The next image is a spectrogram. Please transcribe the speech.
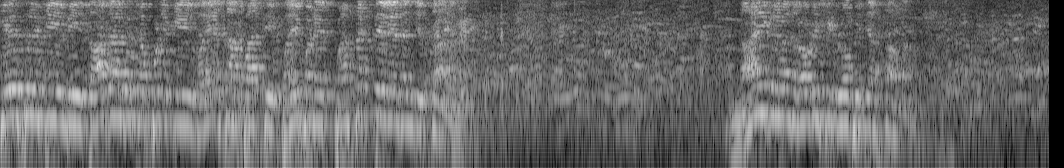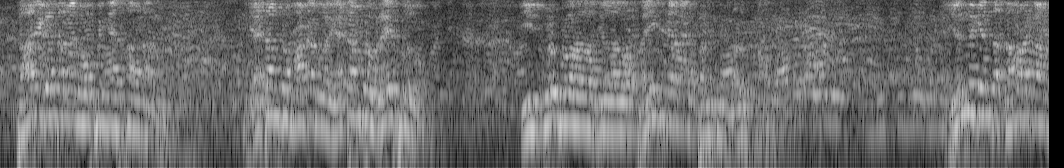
కేసులకి మీ తాటాకు చప్పుడికి వైఎస్ఆర్ పార్టీ భయపడే ప్రసక్తే లేదని చెప్తాను నాయకుల మీద రౌడీ షీట్ ఓపెన్ చేస్తా ఉన్నారు. కార్యకర్తల మీద ఓపెన్ చేస్తా ఉన్నారు. ఎటంటు మటర్లు ఎటంటు రేపులు ఈ తూర్పుగోదావరి జిల్లాలో భయంకరమైన పరిస్థితి నడుస్తాం ఎందుకింత దమనకాండ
